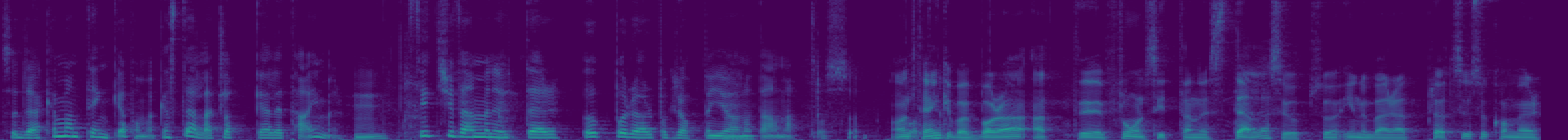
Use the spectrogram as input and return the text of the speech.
Så det där kan man tänka på. Man kan ställa klocka eller timer. Sitt 25 minuter, upp och rör på kroppen, gör något annat. Och så man tänker på att bara att eh, från sittande ställa sig upp så innebär det att plötsligt så kommer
